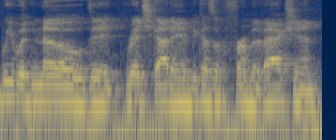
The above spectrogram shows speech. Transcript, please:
we would know that Rich got in because of affirmative action,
